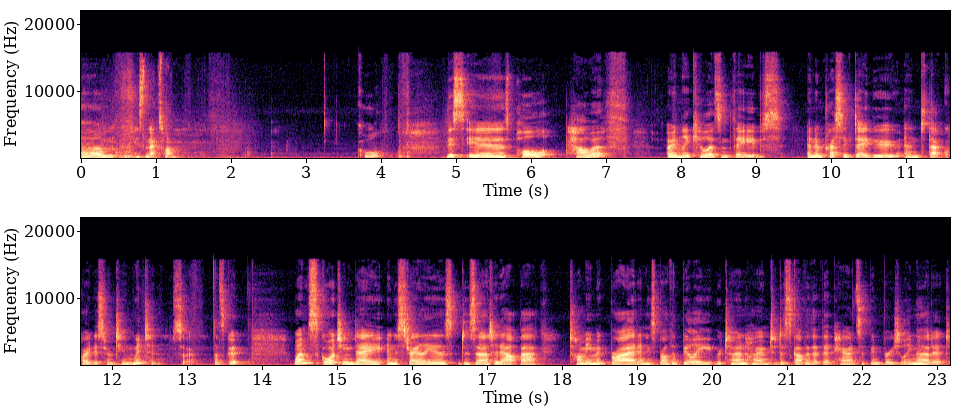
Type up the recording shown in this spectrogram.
Um, here's the next one. Cool. This is Paul Howarth, Only Killers and Thieves. An impressive debut, and that quote is from Tim Winton, so that's good. One scorching day in Australia's deserted outback, Tommy McBride and his brother Billy return home to discover that their parents have been brutally murdered.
